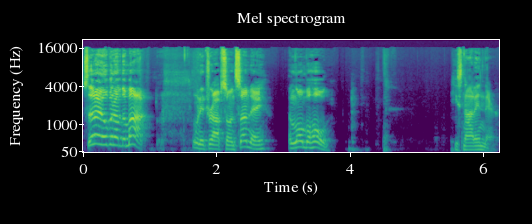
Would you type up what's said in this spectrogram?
So then I open up the mock when it drops on Sunday, and lo and behold, he's not in there.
